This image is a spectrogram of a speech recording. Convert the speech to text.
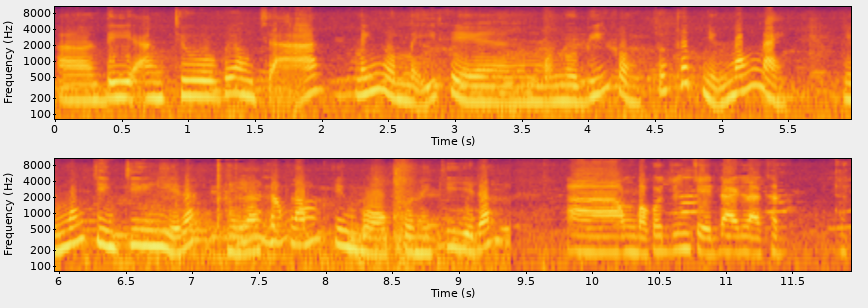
à, đi ăn trưa với ông xã. Mấy người Mỹ thì mọi người biết rồi rất thích những món này. Những món chiên chiên vậy đó. Người ta thích lắm. chiên bột rồi này kia vậy đó à, ông bà cô chú anh chị đây là thịt thịt,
